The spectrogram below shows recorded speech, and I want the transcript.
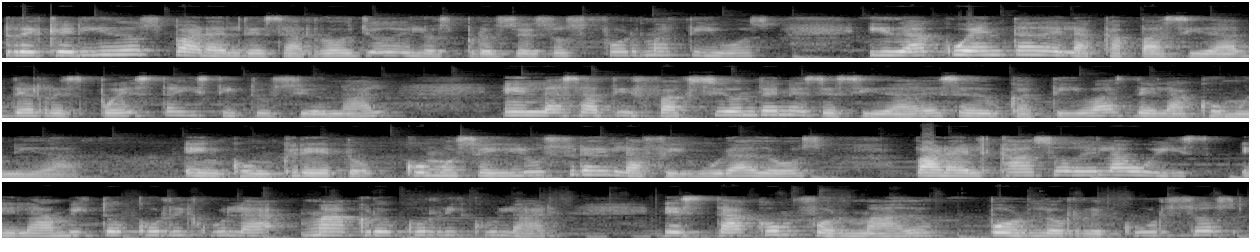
requeridos para el desarrollo de los procesos formativos y da cuenta de la capacidad de respuesta institucional en la satisfacción de necesidades educativas de la comunidad. En concreto, como se ilustra en la figura 2, para el caso de la UIS, el ámbito curricular macrocurricular está conformado por los recursos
